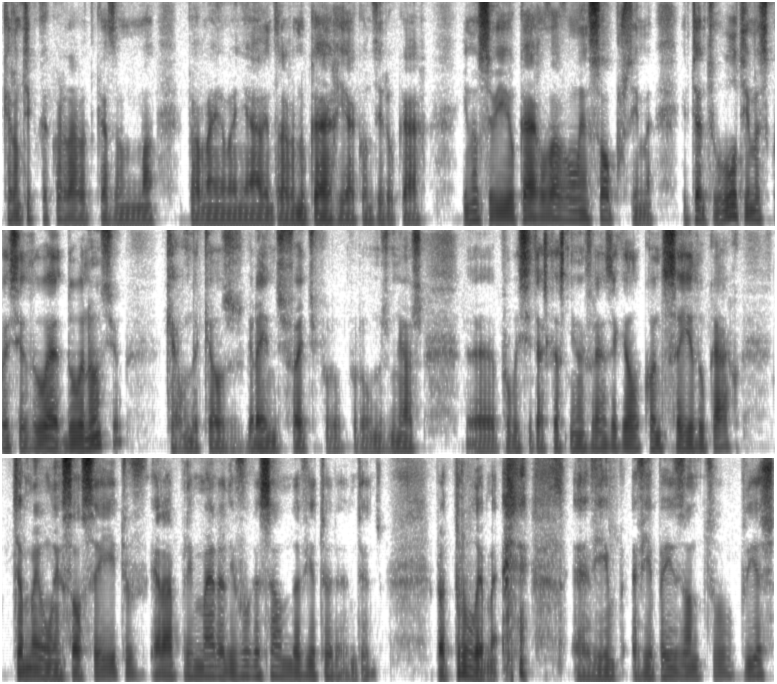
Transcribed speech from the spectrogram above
que era um tipo que acordava de casa para a meia manhã, entrava no carro e ia a conduzir o carro e não sabia o carro, levava um lençol por cima. E, portanto, a última sequência do, do anúncio que é um daqueles grandes feitos por, por um dos melhores uh, publicitários que eles tinham em França, é que ele, quando saía do carro, também um lençol tu, era a primeira divulgação da viatura, entendes? Pronto, problema. havia, havia países onde tu podias,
